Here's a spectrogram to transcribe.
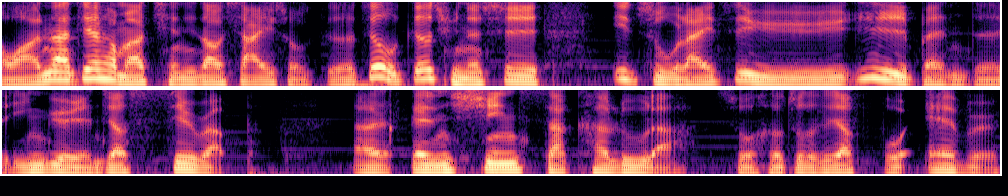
好啊，那接下来我们要前进到下一首歌。这首歌曲呢，是一组来自于日本的音乐人叫 Syrup，呃，跟 Shin Sakalula 所合作的歌叫 Forever。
